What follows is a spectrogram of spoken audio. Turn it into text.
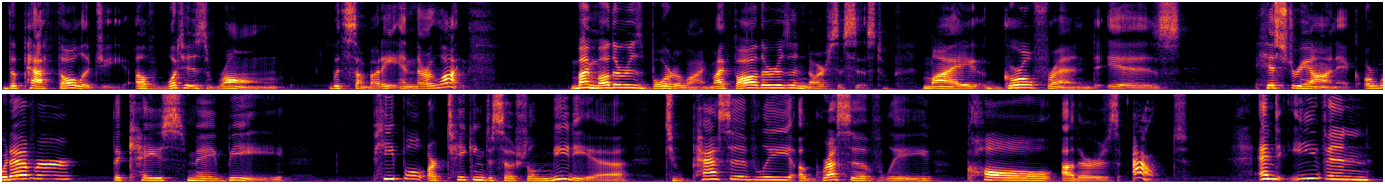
the pathology of what is wrong with somebody in their life. My mother is borderline. My father is a narcissist. My girlfriend is histrionic or whatever the case may be, people are taking to social media to passively, aggressively call others out. And even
